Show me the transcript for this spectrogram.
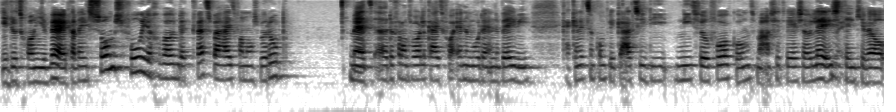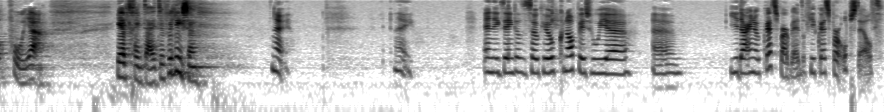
je doet gewoon je werk. Alleen soms voel je gewoon de kwetsbaarheid van ons beroep met eh, de verantwoordelijkheid voor en de moeder en de baby. Kijk, en dit is een complicatie die niet veel voorkomt, maar als je het weer zo leest, Nee. denk je wel, poeh ja, je hebt geen tijd te verliezen. Nee. Nee. En ik denk dat het ook heel knap is hoe je ehm, je daarin ook kwetsbaar bent of je kwetsbaar opstelt.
